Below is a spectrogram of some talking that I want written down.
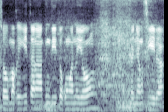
So makikita natin dito kung ano yung kanyang sira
